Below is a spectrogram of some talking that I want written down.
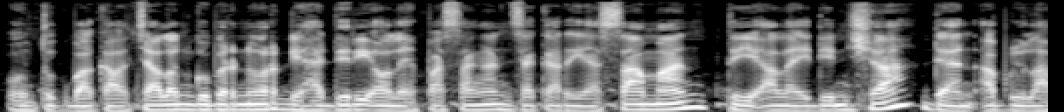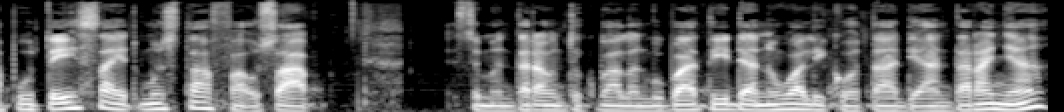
Untuk bakal calon gubernur dihadiri oleh pasangan Zakaria Saman, T. Alaidin Shah, dan Abdullah Putih Said Mustafa Usap. Sementara untuk balon bupati dan wali kota di antaranya,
